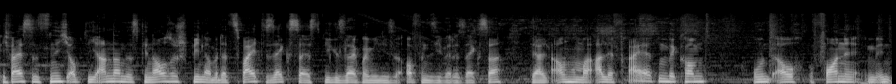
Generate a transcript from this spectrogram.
ich weiß jetzt nicht, ob die anderen das genauso spielen, aber der zweite Sechser ist, wie gesagt, bei mir dieser offensivere Sechser, der halt auch nochmal alle Freiheiten bekommt und auch vorne, im,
